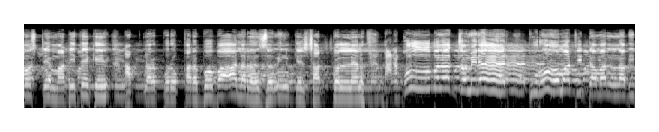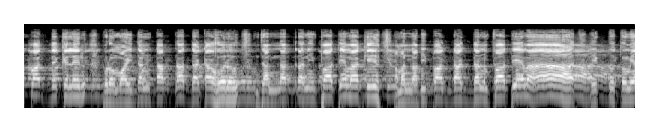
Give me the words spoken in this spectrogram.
মুষ্টি মাটি থেকে আপনার পুরো কারবালার জমিনকে সাট করলেন। কারবালার জমিনের পুরো মাটিটা আমার নবী পাক দেখলেন। পুরো ময়দানটা আপনার দেখা হলো। জান্নাত রানী ফাতেমাকে। আমার নবী পাক ডাক দেন, ফাতেমা, একটু তুমি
